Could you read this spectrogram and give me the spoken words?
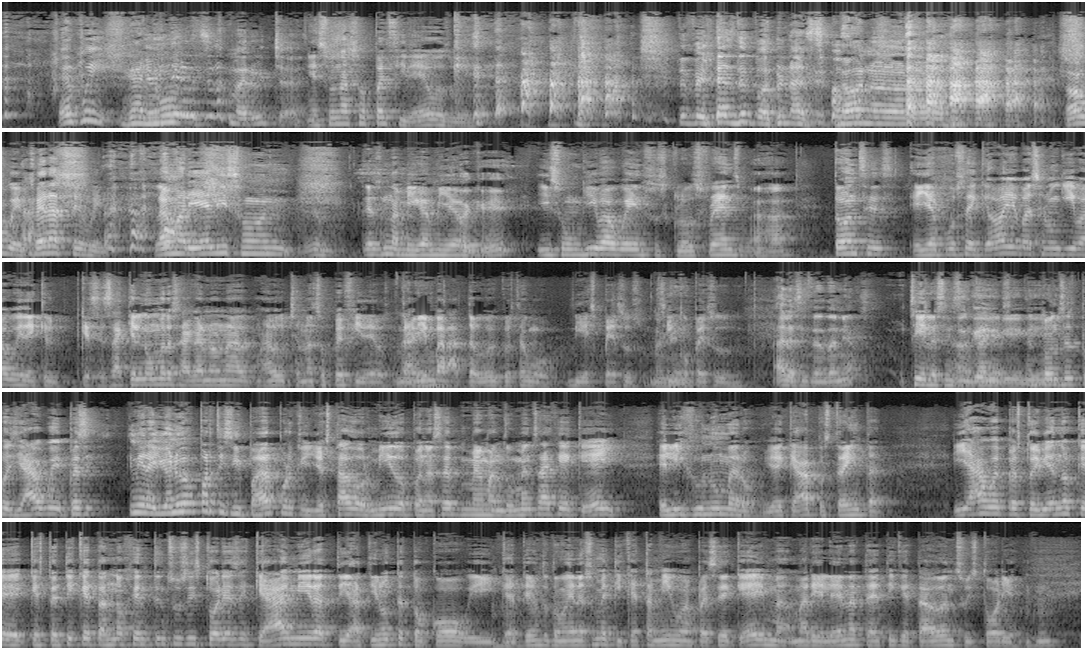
Eh, güey, ganó. Es una marucha. Es una sopa de fideos, güey. Te peleaste por una sopa. No, no, no, no. No, No, güey, espérate, güey. La Mariel hizo un. Es una amiga mía, güey. Ok. Hizo un giveaway en sus close friends, güey. Ajá. Entonces, ella puso de que, oye, va a ser un giveaway de que, que se saque el número se haga una, una ducha, una sopa de fideos. Está bien barata, güey, cuesta como 10 pesos, Ok. 5 pesos. güey. Ah, ¿las instantáneas? Sí, las instantáneas. Entonces, pues ya, güey, pues, mira, yo no iba a participar porque yo estaba dormido, pero ese me mandó un mensaje de que, hey, elige un número. Y yo de que, ah, pues 30. Y ya, güey, pues estoy viendo que, que está etiquetando gente en sus historias de que, ay, mira, a ti, a ti no te tocó y que a ti no te tocó. Y en eso me etiqueta a mí, güey, me parece de que, hey, Ma- María Elena te ha etiquetado en su historia.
